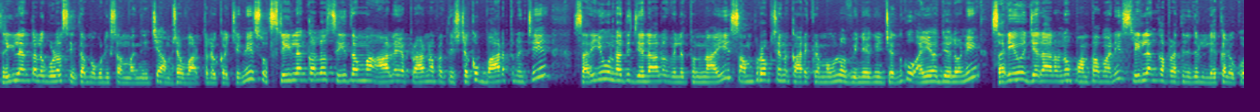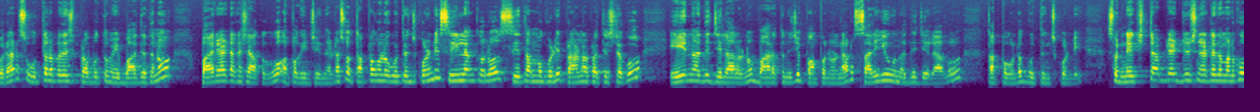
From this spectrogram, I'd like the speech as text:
శ్రీలంకలో కూడా సీతమ్మ గుడికి సంబంధించి అంశం వార్తలోకి వచ్చింది. సో శ్రీలంకలో సీతమ్మ ఆలయ ప్రాణ ప్రతిష్టకు భారత్ నుంచి సరియు నది జలాలు వెళుతున్నాయి. సంప్రోక్షణ కార్యక్రమంలో వినియోగించేందుకు అయోధ్యలోని సరియు జలాలను పంపమని శ్రీలంక ప్రతినిధులు లేఖలు కోరారు. సో ఉత్తరప్రదేశ్ ప్రభుత్వం ఈ బాధ్యతను పర్యాటక శాఖ శ్రీలంకకు అప్పగించిందట. సో తప్పకుండా గుర్తుంచుకోండి శ్రీలంకలో సీతమ్మ గుడి ప్రాణ ప్రతిష్టకు ఏ నది జలాలను భారత్ నుంచి పంపనున్నారు? సరియు నది జలాలు తప్పకుండా గుర్తుంచుకోండి. సో నెక్స్ట్ అప్డేట్ చూసినట్టయితే మనకు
